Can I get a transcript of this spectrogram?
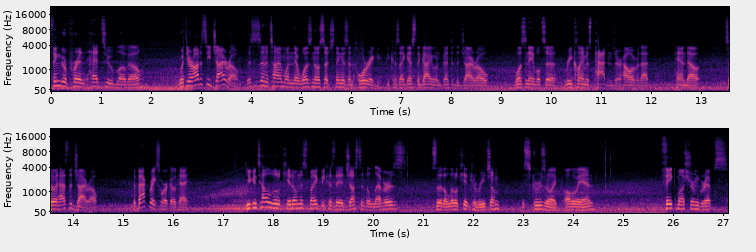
fingerprint head tube logo with your Odyssey gyro. This is in a time when there was no such thing as an ORIG because I guess the guy who invented the gyro wasn't able to reclaim his patent or however that panned out. So it has the gyro. The back brakes work okay. You can tell a little kid on this bike because they adjusted the levers so that a little kid could reach them. The screws are like all the way in. Fake mushroom grips.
